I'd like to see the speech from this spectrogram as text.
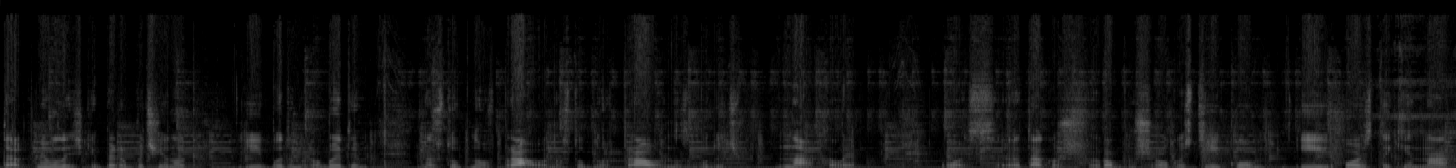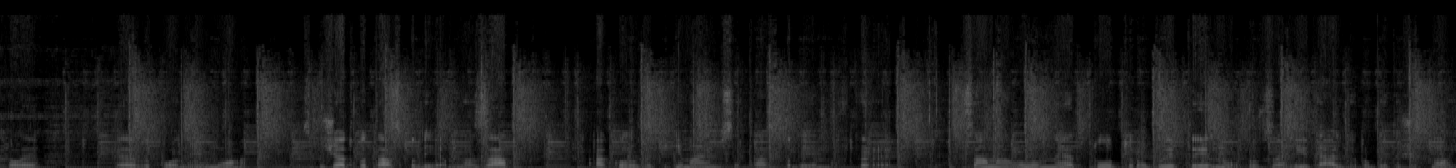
Так, невеличкий перепочинок, і будемо робити наступну вправу. Наступну вправу у нас будуть нахили. Ось, е, також робимо широку стійку. І ось такі нахили е, виконуємо. Спочатку таз подаємо назад, а коли вже піднімаємося, таз подаємо вперед. Саме головне тут робити, ну взагалі ідеально робити, щоб ноги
